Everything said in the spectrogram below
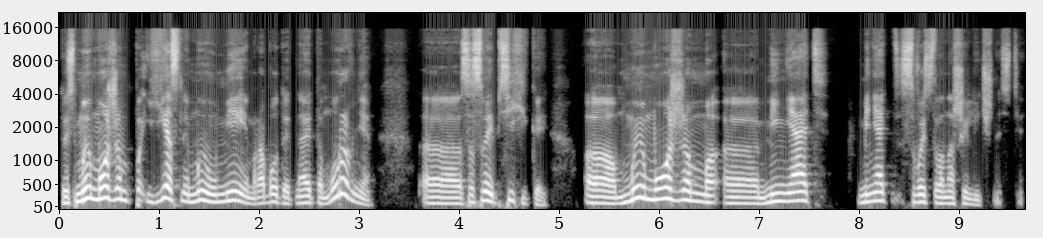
То есть мы можем, если мы умеем работать на этом уровне э, со своей психикой, э, мы можем э, менять, менять свойства нашей личности.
